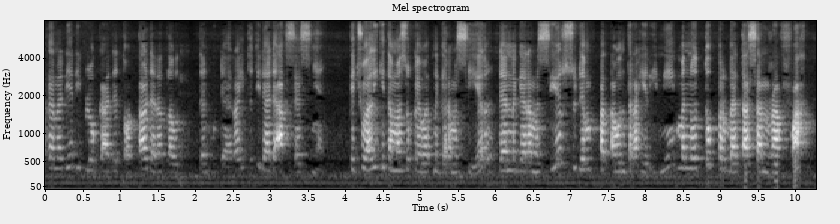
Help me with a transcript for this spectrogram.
karena dia di blokade total darat, laut, dan udara, itu tidak ada aksesnya kecuali kita masuk lewat negara Mesir dan negara Mesir sudah empat tahun terakhir ini menutup perbatasan Rafah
